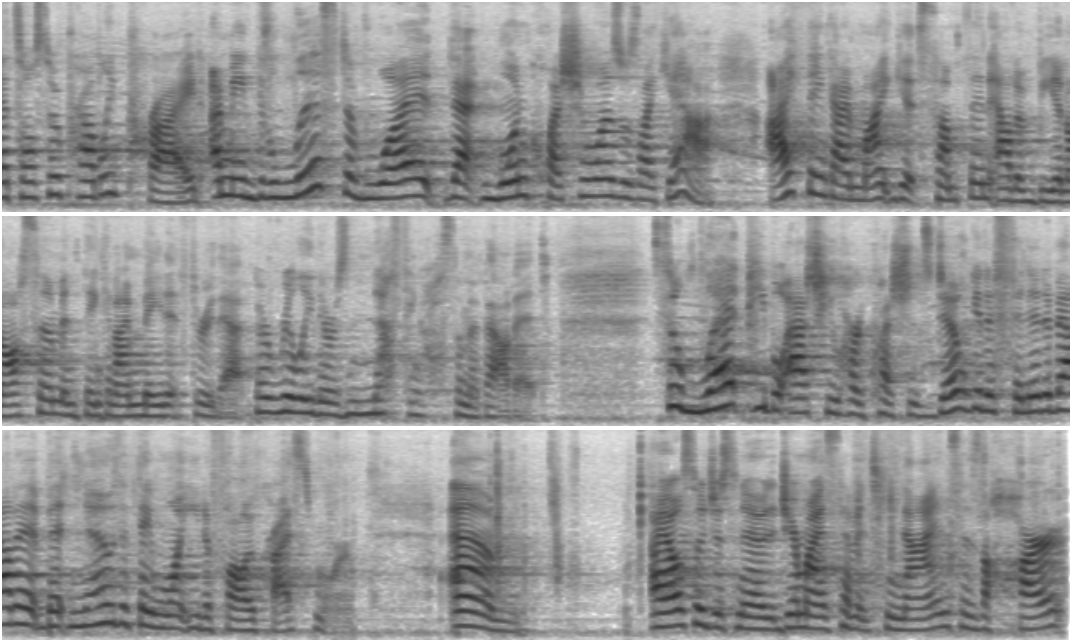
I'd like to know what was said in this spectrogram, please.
That's also probably pride. I mean, the list of what that one question was was like, yeah, I think I might get something out of being awesome and thinking I made it through that. But really, there's nothing awesome about it. So let people ask you hard questions. Don't get offended about it, but know that they want you to follow Christ more. Um, I also just know that Jeremiah 17 9 says, The heart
